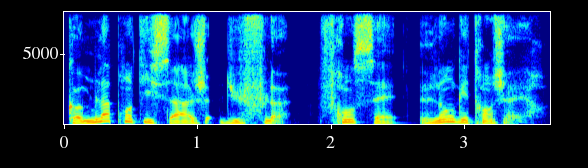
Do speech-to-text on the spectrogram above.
comme l'apprentissage du FLE, français langue étrangère.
